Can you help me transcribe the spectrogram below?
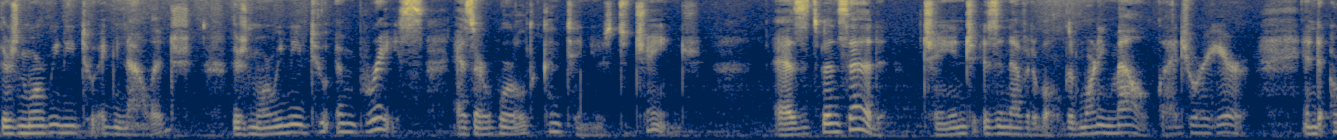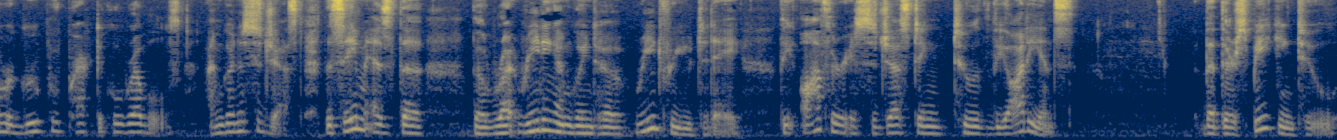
there's more we need to acknowledge, there's more we need to embrace as our world continues to change. As it's been said, change is inevitable. Good morning, Mel. Glad you are here. And our group of practical rebels, I'm going to suggest the same as the the reading I'm going to read for you today. The author is suggesting to the audience that they're speaking to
